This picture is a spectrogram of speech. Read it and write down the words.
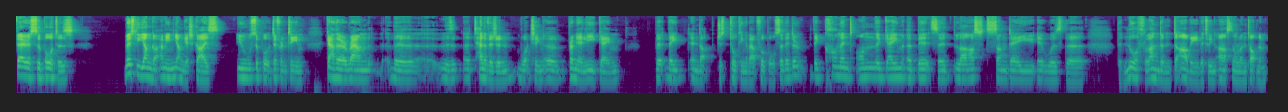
various supporters, mostly younger, I mean youngish guys, who all support a different team, gather around the, the television watching a Premier League game, but they end up just talking about football. So they don't they comment on the game a bit. So last Sunday it was the the North London derby between Arsenal and Tottenham.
